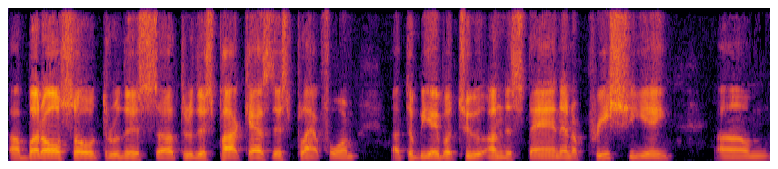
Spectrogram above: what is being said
uh, but also through this uh, through this podcast, this platform, uh, to be able to understand and appreciate um,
